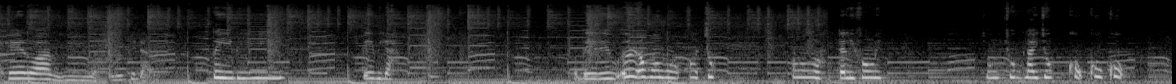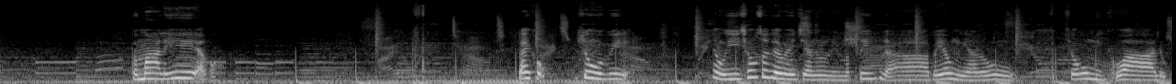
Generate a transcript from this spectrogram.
ခဲသွားပြီလို့ဖြစ်တာပြေးပြီပြေးပြီလား မပေးသေးဘူးအေးအမမအကျုပ်အော်တယ်လီဖုန်းလေးကျုံကျုံလိုက်ကျုံခုတ်ခုတ်ခုတ်ဗမာလေးအကောလိုက်ခုတ်လှုပ်ပြီးဟိုကြီးချုံးစက်ကြမယ်ကြံလို့လည်းမသိဘူးလားဘယ်ရောက်နေရတော့ရှုံးပြီကွာလို့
